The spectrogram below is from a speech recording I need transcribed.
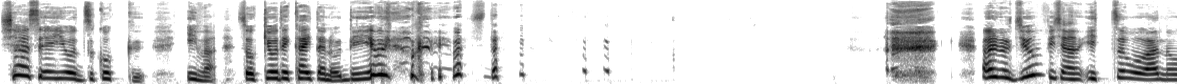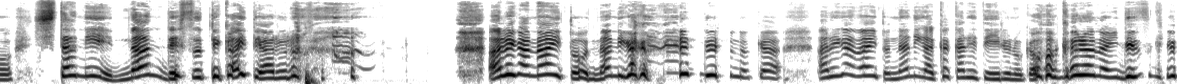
シャー専用ズコック、今、即興で書いたのを DM で送りました。あの、準備じゃん、いつもあの、下に何ですって書いてあるのが あれがないと何が書かれてるのか、あれがないと何が書かれているのかわからないんですけど、い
